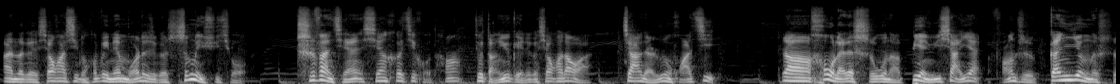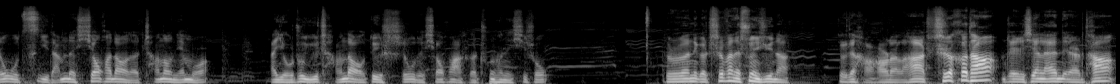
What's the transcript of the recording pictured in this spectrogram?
按那个消化系统和胃黏膜的这个生理需求，吃饭前先喝几口汤，就等于给这个消化道啊加点润滑剂。让后来的食物呢便于下咽，防止干硬的食物刺激咱们的消化道的肠道黏膜，啊，有助于肠道对食物的消化和充分的吸收。就是说那个吃饭的顺序呢，就得好好的了啊。吃喝汤，这是先来点汤，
